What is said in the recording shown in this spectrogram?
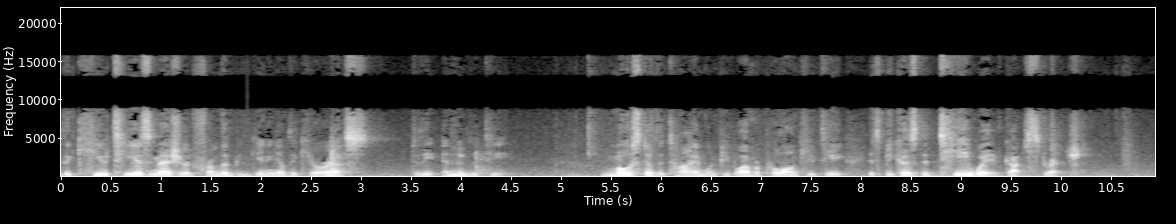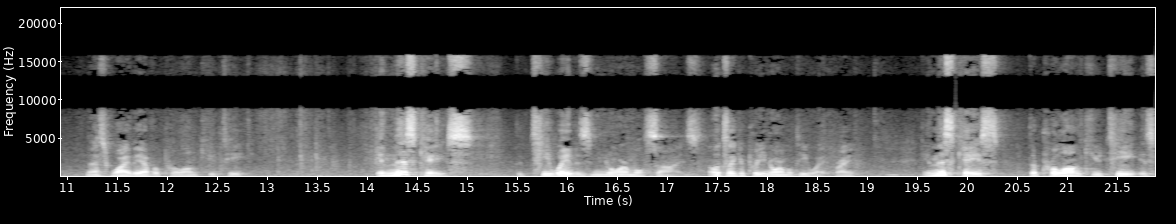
the QT is measured from the beginning of the QRS to the end of the T. Most of the time when people have a prolonged QT, it's because the T wave got stretched. That's why they have a prolonged QT. In this case, the T wave is normal size. It looks like a pretty normal T wave, right? In this case, the prolonged QT is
